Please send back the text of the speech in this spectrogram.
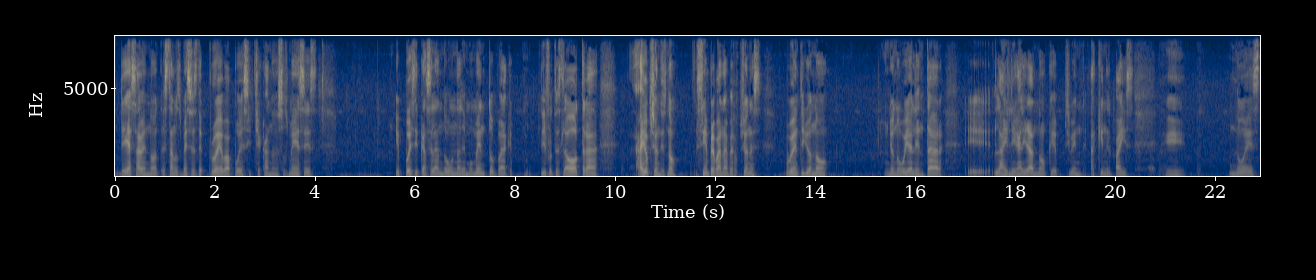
de, ya saben, ¿no? Están los meses de prueba, puedes ir checando en esos meses y puedes ir cancelando una de momento para que disfrutes la otra. Hay opciones, ¿no? Siempre van a haber opciones. Obviamente yo no yo no voy a alentar eh, la ilegalidad, ¿no? Que si bien aquí en el país eh, no es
